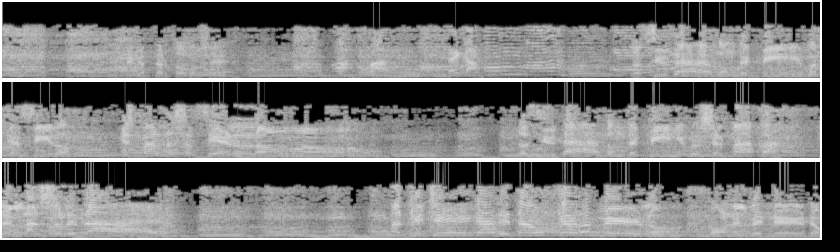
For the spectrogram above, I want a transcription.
Hay que cantar todos, ¿eh? Va, va, venga. La ciudad donde vivo ha crecido, espaldas al cielo. La ciudad donde vivo es el mapa de la soledad. Al que llega le da un caramelo con el veneno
